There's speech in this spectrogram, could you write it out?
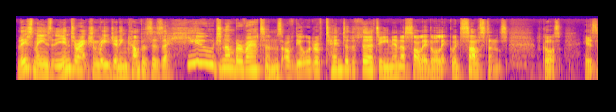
This means that the interaction region encompasses a huge number of atoms of the order of 10 to the 13 in a solid or liquid substance. Of course, his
